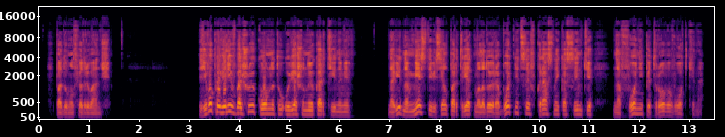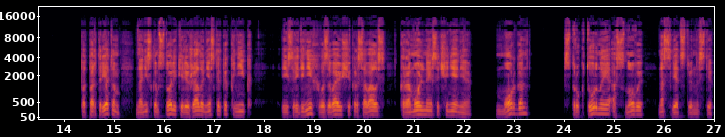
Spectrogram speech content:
— подумал Федор Иванович. Его провели в большую комнату, увешанную картинами. На видном месте висел портрет молодой работницы в красной косынке на фоне Петрова-Водкина. Под портретом на низком столике лежало несколько книг, и среди них вызывающе красовалось крамольное сочинение «Морган. Структурные основы наследственности»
